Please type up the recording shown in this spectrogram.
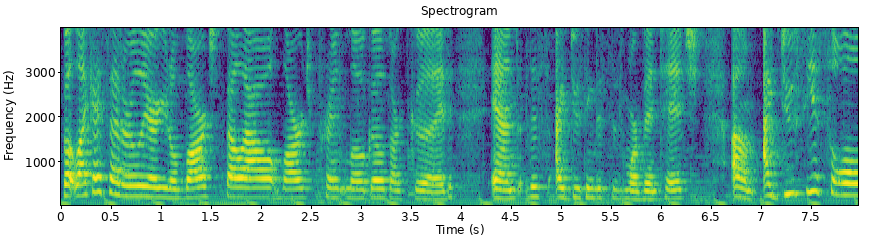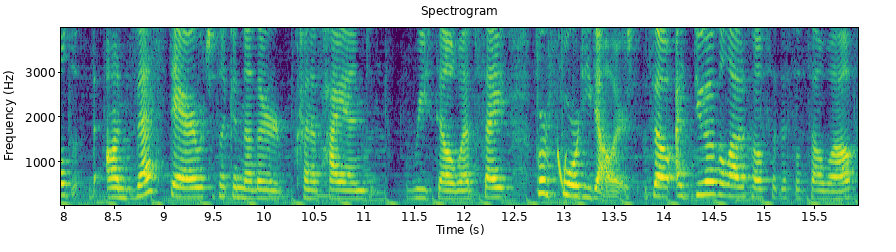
but like I said earlier, you know, large spell out, large print logos are good. And this, I do think this is more vintage. Um, I do see it sold on Vestiaire, which is like another kind of high-end resale website for $40. So I do have a lot of hopes that this will sell well.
